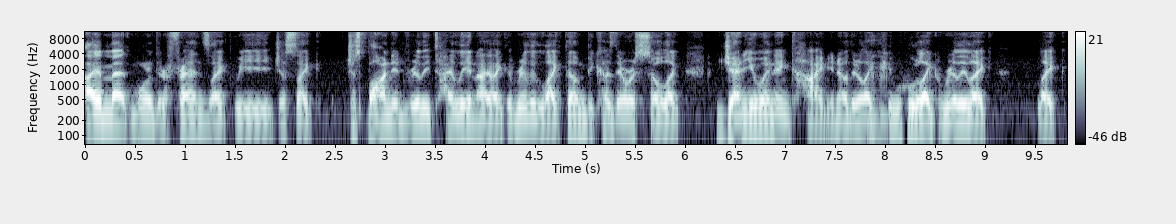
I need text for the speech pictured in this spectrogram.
i met more of their friends like we just like just bonded really tightly and i like really liked them because they were so like genuine and kind you know? They're like Mhm. people who like really like like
